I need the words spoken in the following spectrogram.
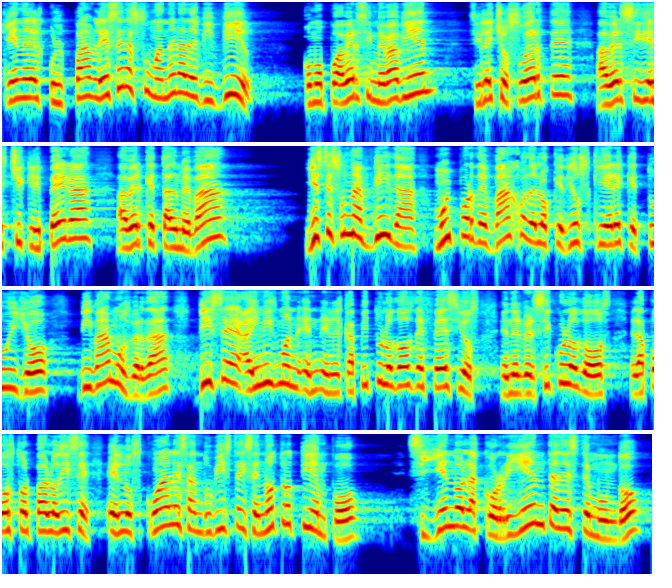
quién era el culpable. Esa era su manera de vivir, como a ver si me va bien, si le echo suerte, a ver si es chicle y pega, a ver qué tal me va. Y esta es una vida muy por debajo de lo que Dios quiere que tú y yo vivamos, ¿verdad? Dice ahí mismo en, el capítulo 2 de Efesios, en el versículo 2, el apóstol Pablo dice, en los cuales anduvisteis en otro tiempo, siguiendo la corriente de este mundo,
